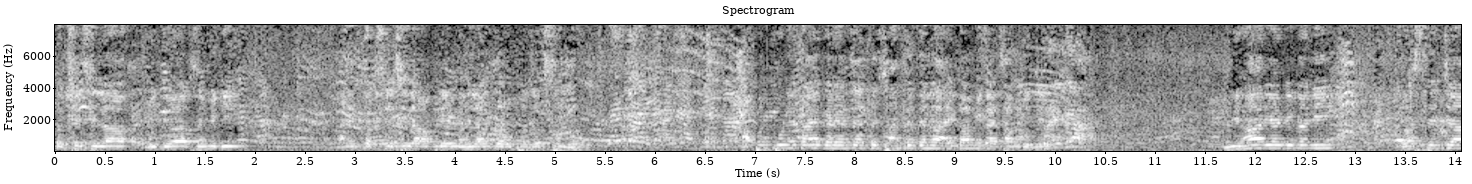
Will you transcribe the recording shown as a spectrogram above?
तक्षशिला बुद्धिवार समिती आणि तक्षशिला आपली महिलांचा उपजक संघ. आपण पुढे काय करायचं आहे तर शांततेनं ऐका मी काय सांगतो ते. विहार या ठिकाणी रस्त्याच्या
